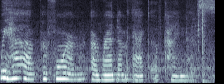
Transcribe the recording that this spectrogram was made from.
We have perform a random act of kindness.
